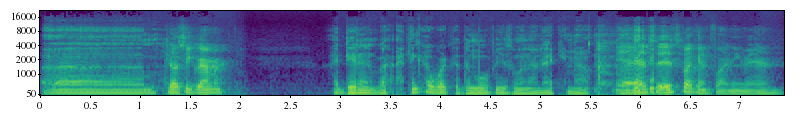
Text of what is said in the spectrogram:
Um, Kelsey Grammer. I didn't, but I think I worked at the movies when that came out. Yeah, it's it's fucking funny, man.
